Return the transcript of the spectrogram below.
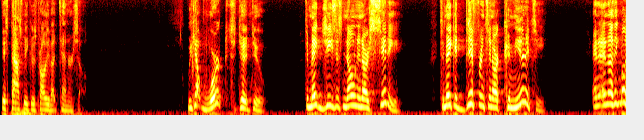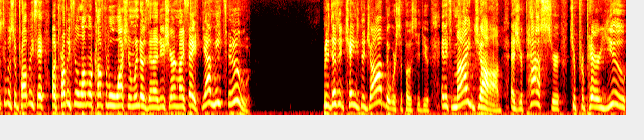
This past week it was probably about 10 or so. We got work to do to make Jesus known in our city, to make a difference in our community. And, and I think most of us would probably say, oh, I probably feel a lot more comfortable washing windows than I do sharing my faith. Yeah, me too. But it doesn't change the job that we're supposed to do. And it's my job as your pastor to prepare you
